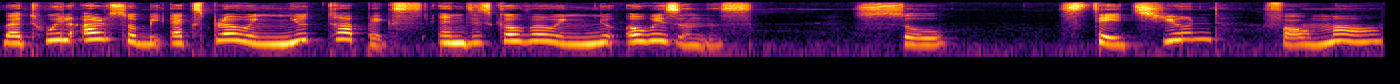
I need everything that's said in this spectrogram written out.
But we'll also be exploring new topics and discovering new horizons. So, stay tuned for more.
